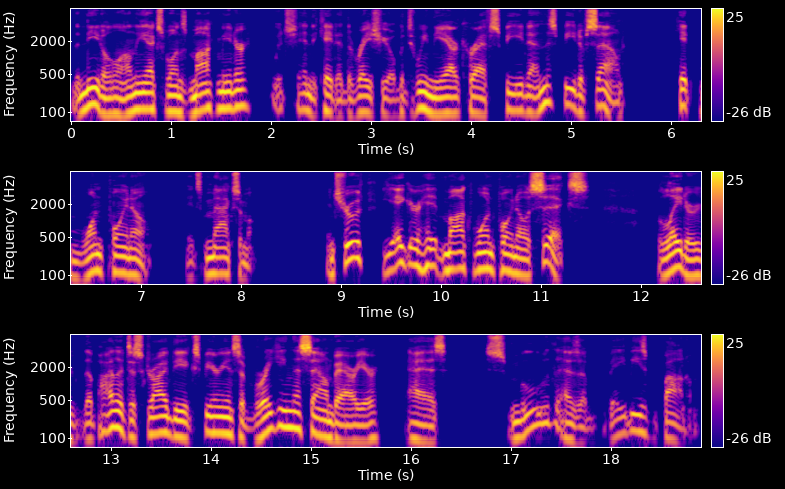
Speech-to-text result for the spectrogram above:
The needle on the X 1's Mach meter, which indicated the ratio between the aircraft's speed and the speed of sound, hit 1.0, its maximum. In truth, Yeager hit Mach 1.06. Later, the pilot described the experience of breaking the sound barrier as smooth as a baby's bottom.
